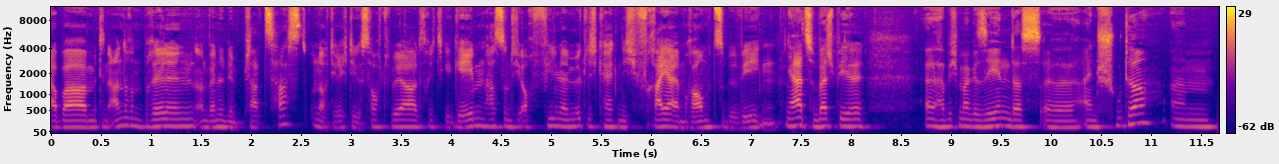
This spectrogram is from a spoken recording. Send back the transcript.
aber mit den anderen Brillen und wenn du den Platz hast und auch die richtige Software, das richtige Game, hast du natürlich auch viel mehr Möglichkeiten, dich freier im Raum zu bewegen. Ja, zum Beispiel äh, habe ich mal gesehen, dass äh, ein Shooter ähm,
